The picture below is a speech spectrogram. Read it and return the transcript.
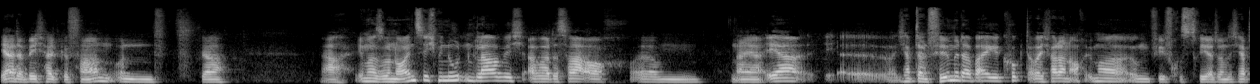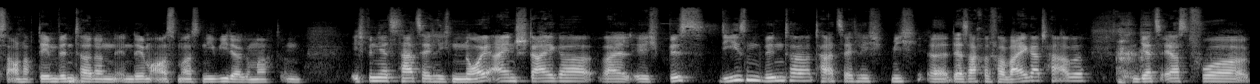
ja, da bin ich halt gefahren und ja, ja, immer so 90 Minuten, glaube ich, aber das war auch, ähm, naja, eher, äh, ich habe dann Filme dabei geguckt, aber ich war dann auch immer irgendwie frustriert und ich habe es auch nach dem Winter dann in dem Ausmaß nie wieder gemacht. Und ich bin jetzt tatsächlich Neueinsteiger, weil ich bis diesen Winter tatsächlich mich äh, der Sache verweigert habe und jetzt erst vor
